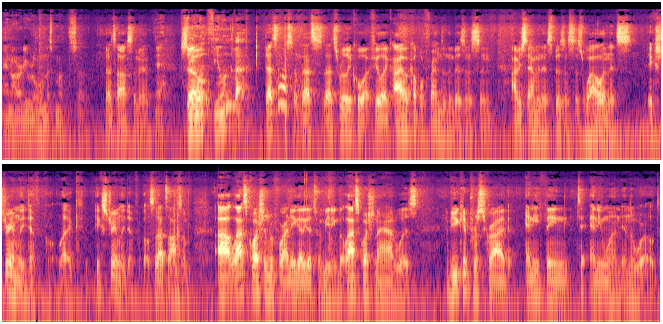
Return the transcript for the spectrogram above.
and already rolling this month. So That's awesome, man. yeah. So- feeling, feeling the vibe. That's awesome. That's that's really cool. I feel like I have a couple friends in the business, and obviously I'm in this business as well, and it's extremely difficult, like extremely difficult. So that's awesome. Uh, last question before I know you got to go to a meeting, but last question I had was, if you could prescribe anything to anyone in the world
